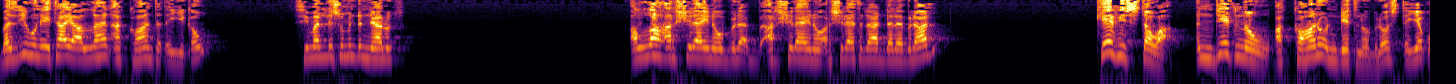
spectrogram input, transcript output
በዚህ ሁኔታ የአላህን አካዋን ተጠይቀው ሲመልሱ ምንድን ነው ያሉት? አላህ አርሽ ላይ ነው አርሽ ላይ ነው አርሽ ላይ ተዳደለ ብለዋል። ኬፍ ይስተዋ? እንዴት ነው አካዋኑ እንዴት ነው ብለው ሲጠየቁ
